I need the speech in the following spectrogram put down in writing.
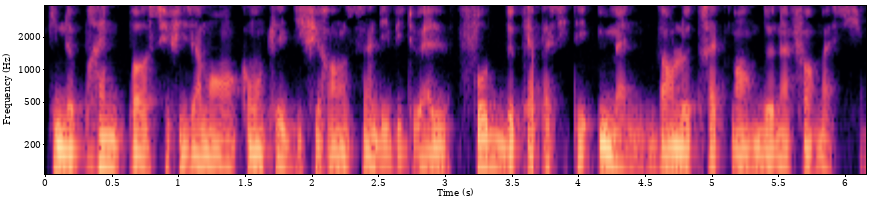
qui ne prennent pas suffisamment en compte les différences individuelles faute de capacité humaine dans le traitement de l'information.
